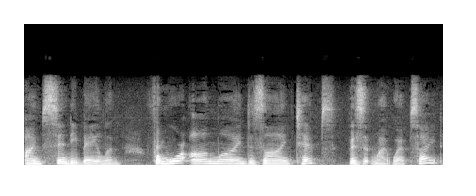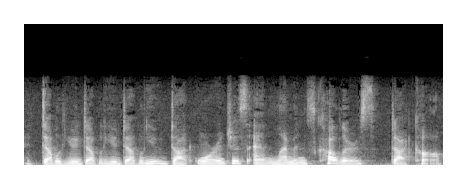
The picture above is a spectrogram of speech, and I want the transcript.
I'm Cindy Bailen. For more online design tips, visit my website at www.orangesandlemonscolors.com.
